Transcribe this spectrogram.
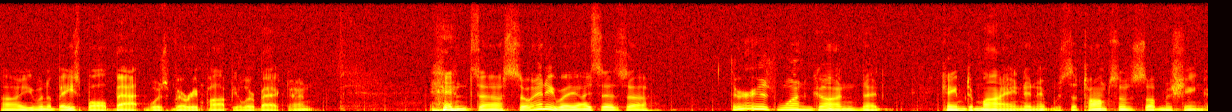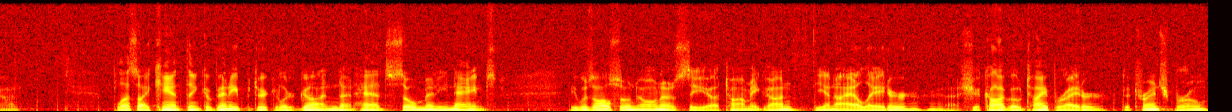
Uh, even a baseball bat was very popular back then. And uh, so, anyway, I says, uh, there is one gun that came to mind, and it was the Thompson submachine gun. Plus, I can't think of any particular gun that had so many names. It was also known as the uh, Tommy gun, the Annihilator, uh, Chicago typewriter, the trench broom,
